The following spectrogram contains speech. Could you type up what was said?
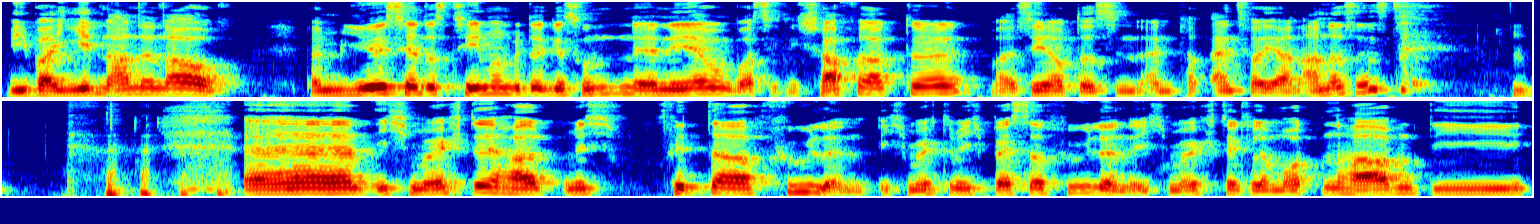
Wie bei jedem anderen auch. Bei mir ist ja das Thema mit der gesunden Ernährung, was ich nicht schaffe aktuell. Mal sehen, ob das in ein, ein zwei Jahren anders ist. ähm, ich möchte halt mich fitter fühlen. Ich möchte mich besser fühlen. Ich möchte Klamotten haben, die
